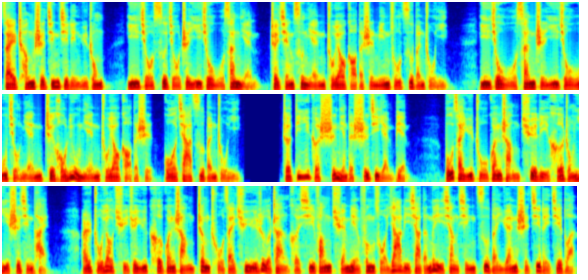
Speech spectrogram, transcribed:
在城市经济领域中。一九四九至一九五三年这前四年，主要搞的是民族资本主义；一九五三至一九五九年这后六年，主要搞的是国家资本主义。这第一个十年的实际演变，不在于主观上确立何种意识形态，而主要取决于客观上正处在区域热战和西方全面封锁压力下的内向型资本原始积累阶段。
